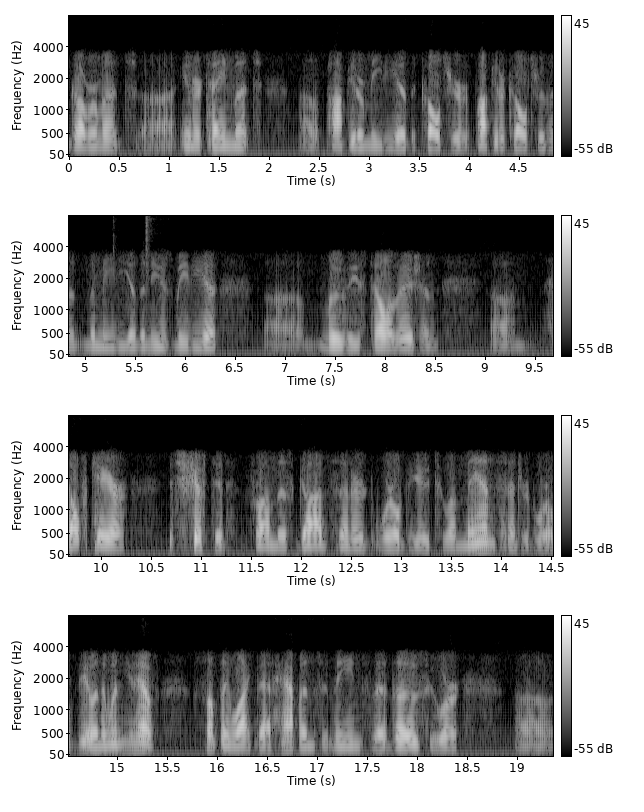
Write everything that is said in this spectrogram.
government, uh, entertainment, uh, the popular media, the culture, popular culture, the, the media, the news media, uh, movies, television, um, healthcare. It's shifted from this God-centered worldview to a man-centered worldview. And then when you have something like that happens, it means that those who are uh,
